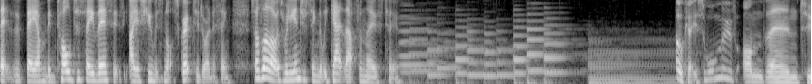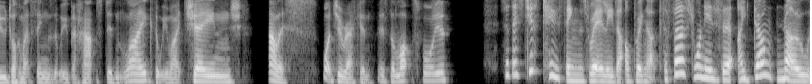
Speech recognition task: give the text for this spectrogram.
they, they haven't been told to say this. It's, I assume it's not scripted or anything. So I thought that was really interesting that we get that from those two. Okay, so we'll move on then to talking about things that we perhaps didn't like, that we might change. Alice, what do you reckon? Is the lots for you? So there's just two things really that I'll bring up. The first one is that I don't know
